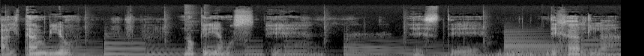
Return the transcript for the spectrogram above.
al cambio. No queríamos eh, este dejar la,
